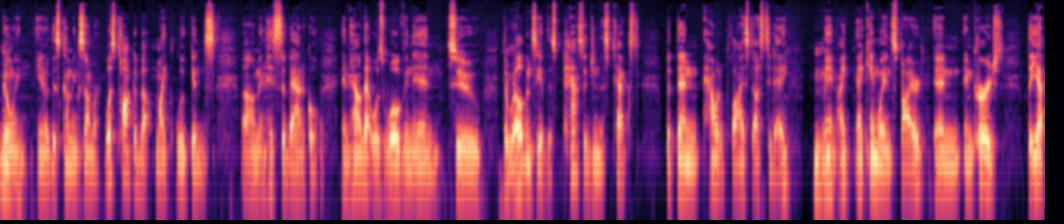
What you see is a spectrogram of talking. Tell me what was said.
going, you know, this coming summer. Let's talk about Mike Lukens um, and his sabbatical and how that was woven in to the Mhm. relevancy of this passage in this text, but then how it applies to us today Mm-hmm. man, I, I came away inspired and encouraged that, yeah,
